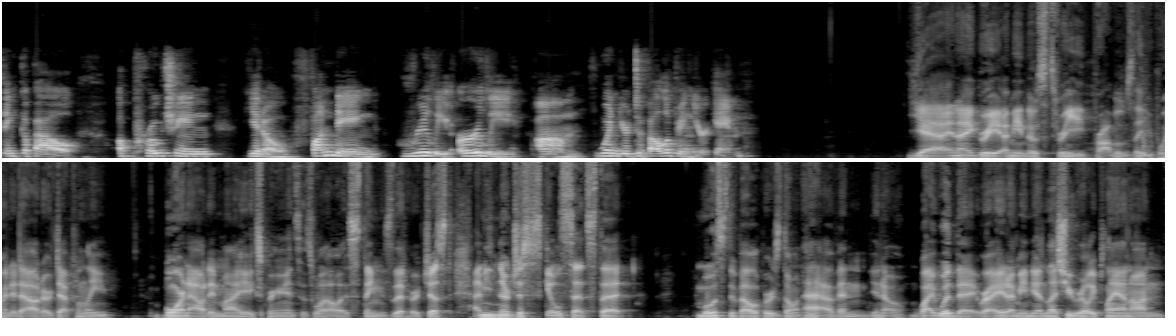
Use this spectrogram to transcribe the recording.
think about approaching, you know, funding really early um, when you're developing your game. Yeah, and I agree. I mean, those three problems that you pointed out are definitely borne out in my experience as well as things that are just i mean they're just skill sets that most developers don't have and you know why would they right i mean unless you really plan on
